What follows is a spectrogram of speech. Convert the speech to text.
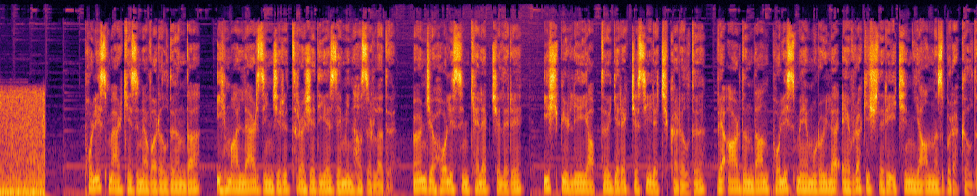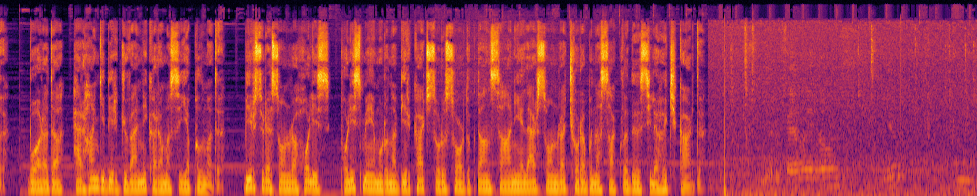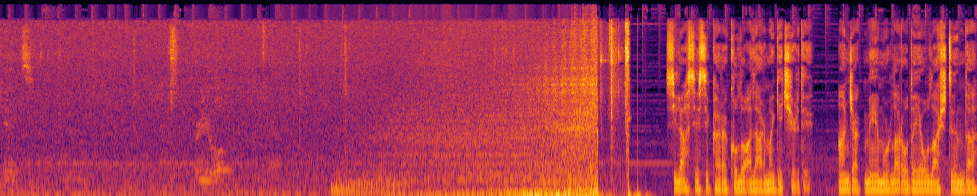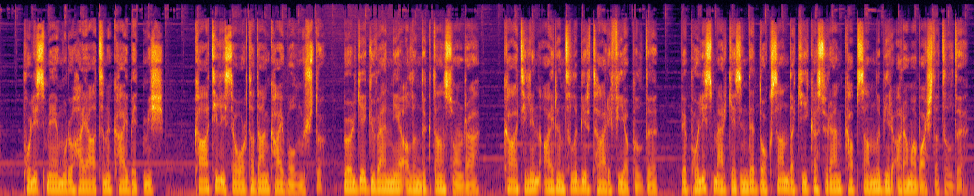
Polis merkezine varıldığında ihmaller zinciri trajediye zemin hazırladı. Önce Hollis'in kelepçeleri işbirliği yaptığı gerekçesiyle çıkarıldı ve ardından polis memuruyla evrak işleri için yalnız bırakıldı. Bu arada herhangi bir güvenlik araması yapılmadı. Bir süre sonra Hollis, polis memuruna birkaç soru sorduktan saniyeler sonra çorabına sakladığı silahı çıkardı. You have a family at home? You? How many kids? Pretty old? Silah sesi karakolu alarma geçirdi. Ancak memurlar odaya ulaştığında polis memuru hayatını kaybetmiş, katil ise ortadan kaybolmuştu. Bölge güvenliğe alındıktan sonra katilin ayrıntılı bir tarifi yapıldı ve polis merkezinde 90 dakika süren kapsamlı bir arama başlatıldı.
